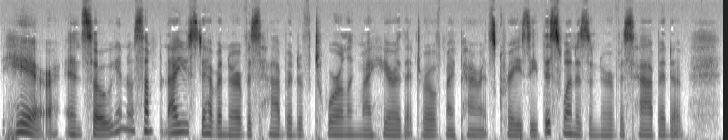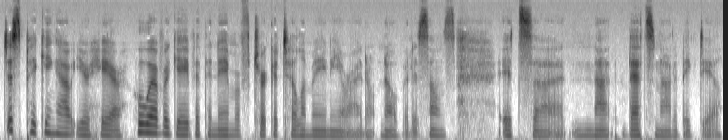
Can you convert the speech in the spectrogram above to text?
hair. And so, you know, some I used to have a nervous habit of twirling my hair that drove my parents crazy. This one is a nervous habit of just picking out your hair. Whoever gave it the name of trichotillomania, I don't know, but it sounds it's uh, not that's not a big deal.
